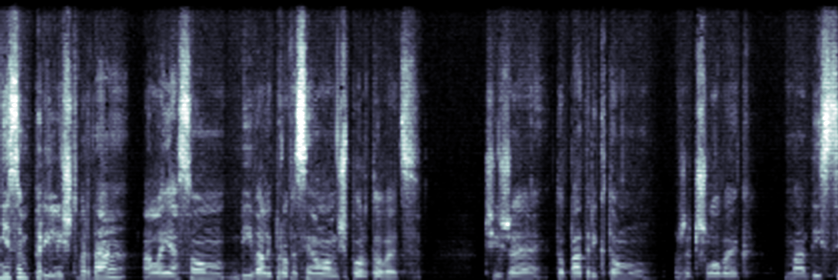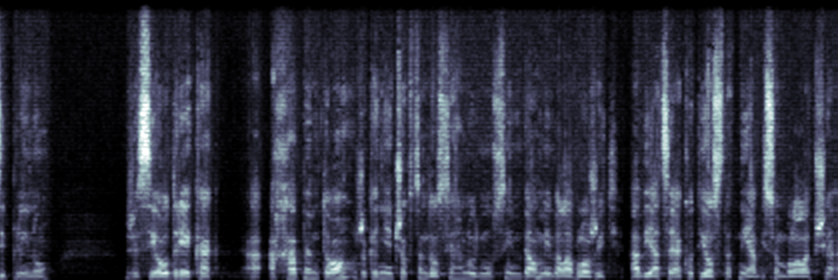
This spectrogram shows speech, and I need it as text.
nie som príliš tvrdá, ale ja som bývalý profesionálny športovec. Čiže to patrí k tomu, že človek má disciplínu, že si odrieka a, a chápem to, že keď niečo chcem dosiahnuť, musím veľmi veľa vložiť a viacej ako tí ostatní, aby som bola lepšia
